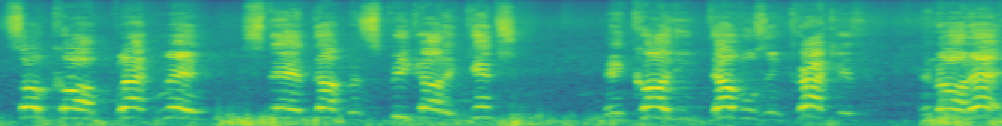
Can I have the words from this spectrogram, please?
so-called black men stand up and speak out against you and call you devils and crackers and all that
